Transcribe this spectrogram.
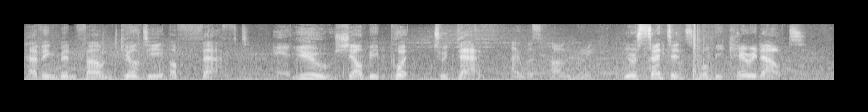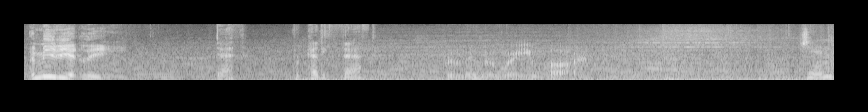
having been found guilty of theft, you shall be put to death. I was hungry. Your sentence will be carried out immediately. Death? For petty theft? Remember where you are. Jin?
